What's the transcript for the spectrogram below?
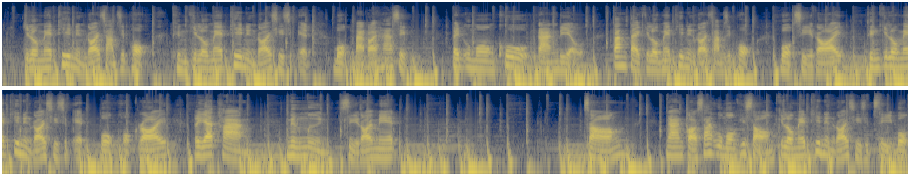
1 กิโลเมตรที่ 136 ถึงกิโลเมตรที่ 141 บวก 850 เป็นอุโมงค์คู่รางเดี่ยว ตั้งแต่กิโลเมตรที่ 136 บวก 400 ถึงกิโลเมตรที่ 141 บวก 600 ระยะทาง 1400 เมตร 2. งานก่อสร้างอุโมงค์ที่ 2 กิโลเมตรที่ 144 บวก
